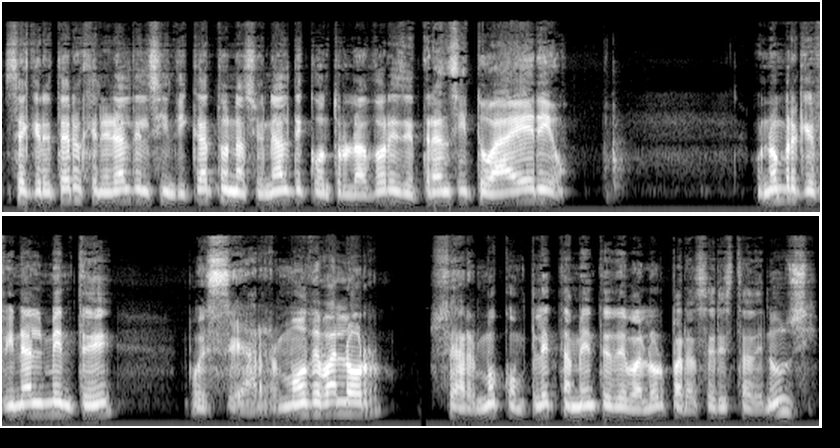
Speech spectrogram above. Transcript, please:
secretario general del Sindicato Nacional de Controladores de Tránsito Aéreo. Un hombre que finalmente pues se armó de valor, se armó completamente de valor para hacer esta denuncia.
